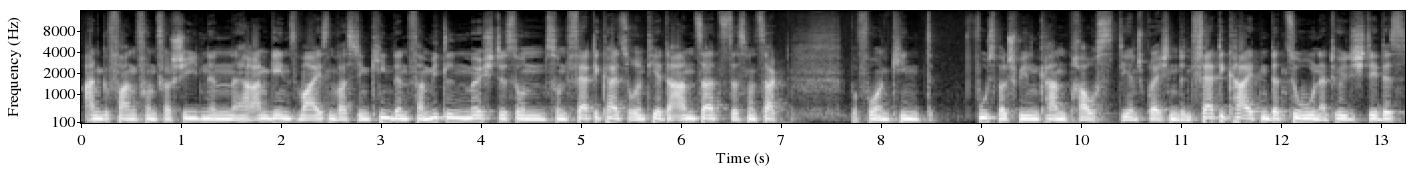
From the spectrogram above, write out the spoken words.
angefangen von verschiedenen Herangehensweisen, was ich den Kindern vermitteln möchte, so ein, so ein fertigkeitsorientierter Ansatz, dass man sagt, bevor ein Kind Fußball spielen kann, brauchst die entsprechenden Fertigkeiten dazu. Natürlich steht das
